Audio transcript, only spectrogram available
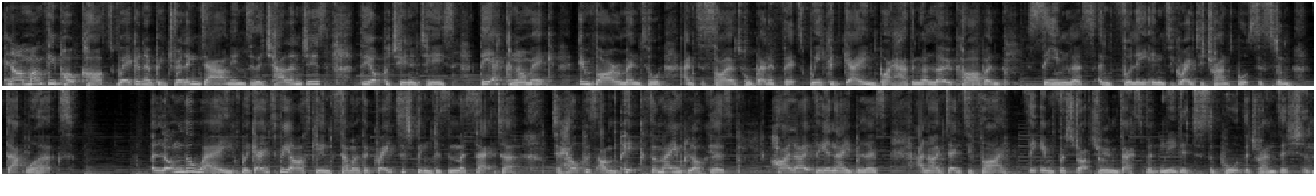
In our monthly podcast, we're going to be drilling down into the challenges, the opportunities, the economic, environmental, and societal benefits we could gain by having a low carbon, seamless, and fully integrated transport system that works. Along the way, we're going to be asking some of the greatest thinkers in the sector to help us unpick the main blockers, highlight the enablers, and identify the infrastructure investment needed to support the transition.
